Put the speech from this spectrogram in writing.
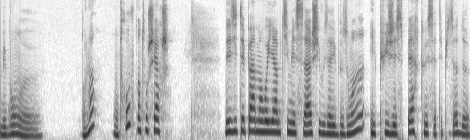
Mais bon, euh, voilà, on trouve quand on cherche. N'hésitez pas à m'envoyer un petit message si vous avez besoin. Et puis j'espère que cet épisode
